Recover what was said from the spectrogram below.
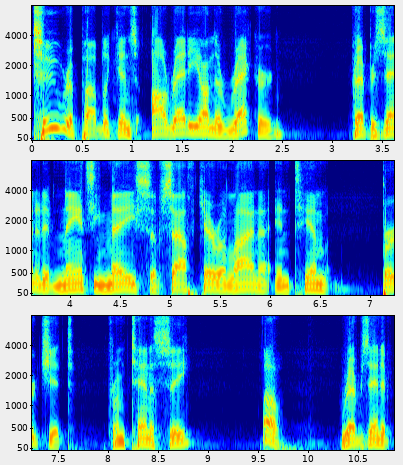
Two Republicans already on the record, Representative Nancy Mace of South Carolina and Tim Burchett from Tennessee. Oh, Representative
